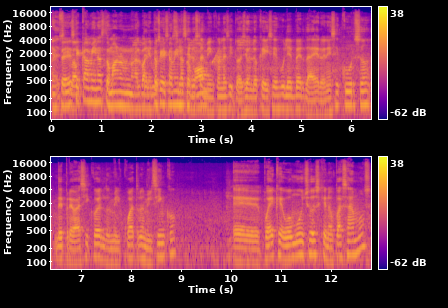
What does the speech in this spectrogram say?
Entonces, ¿qué caminos tomaron, Alvarito? ¿Qué caminos tomó? también con la situación. Lo que dice Julio es verdadero. En ese curso de prebásico del 2004-2005, eh, puede que hubo muchos que no pasamos,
